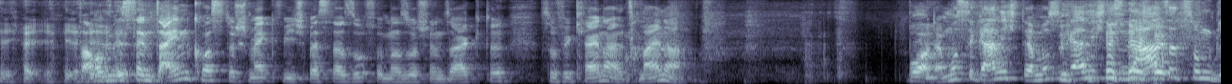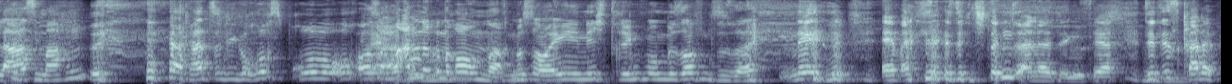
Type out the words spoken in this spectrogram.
ja, ja, ja, Warum ist denn dein Koste-Schmeck, wie Schwester Suff immer so schön sagte, so viel kleiner als meiner? Boah, da musst du gar nicht, da musst du gar nicht die Nase zum Glas machen. Kannst du die Geruchsprobe auch aus einem anderen Raum Du machen. musst auch eigentlich nicht trinken, um besoffen zu sein. Nee, äh, das stimmt allerdings, ja. Das ist gerade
